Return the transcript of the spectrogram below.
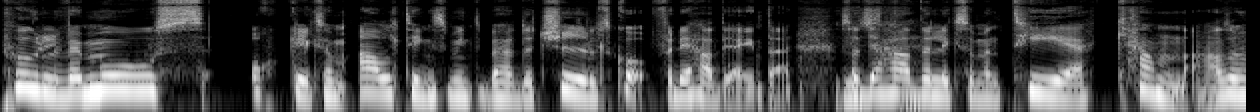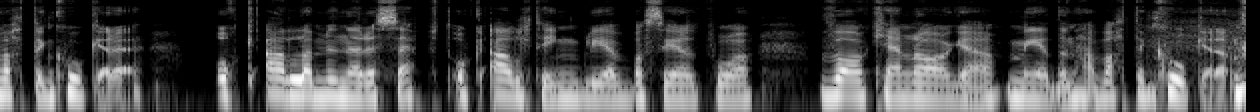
pulvermos och liksom allting som inte behövde ett kylskåp, för det hade jag inte. Så jag hade liksom en tekanna, alltså en vattenkokare och alla mina recept och allting blev baserat på vad kan jag laga med den här vattenkokaren.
